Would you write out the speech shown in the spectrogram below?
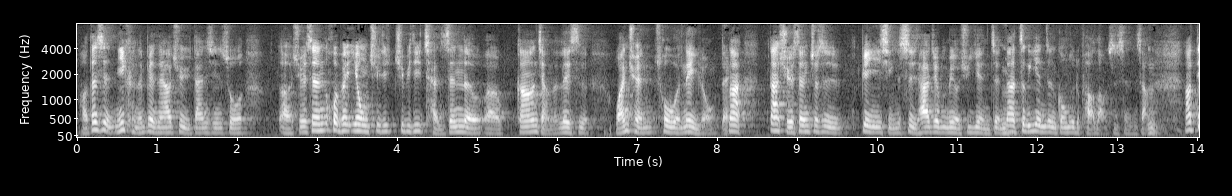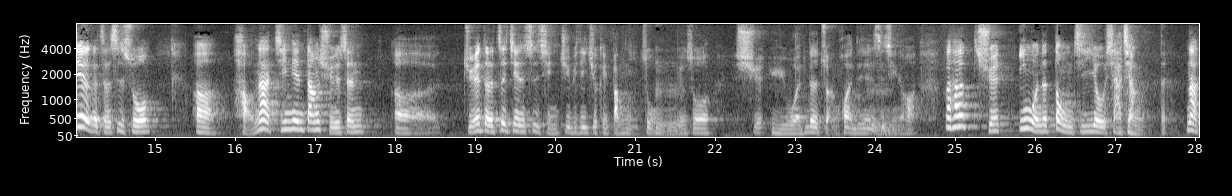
好，但是你可能变成要去担心说，呃，学生会不会用 G G P T 产生的呃刚刚讲的类似完全错误的内容，那那学生就是变异形式，他就没有去验证，那这个验证工作就跑老师身上。然后第二个则是说，呃，好，那今天当学生呃觉得这件事情 G P T 就可以帮你做，比如说。学语文的转换这件事情的话，那他学英文的动机又下降了。对，那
